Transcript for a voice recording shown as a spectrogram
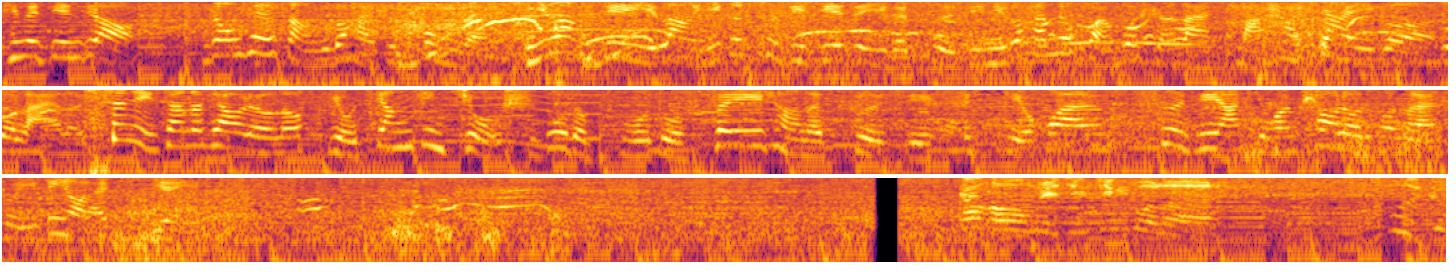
停的尖叫，你知道我现在嗓子都还是痛的，一浪接一浪，一个刺激接着一个刺激，你都还没有缓过神来，马上下一个就来了。山顶山的漂流呢，有将近九十度的坡度，非常的刺激。喜欢刺激啊，喜欢漂流的朋友们来说，一定要来体验一下。刚好我们已经经过了四个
